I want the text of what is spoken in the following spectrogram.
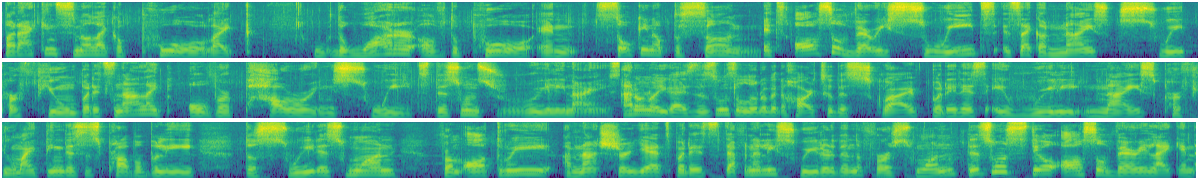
but I can smell like a pool, like the water of the pool and soaking up the sun. It's also very sweet. It's like a nice sweet perfume, but it's not like overpowering sweet. This one's really nice. I don't know you guys, this one's a little bit hard to describe, but it is a really nice perfume. I think this is probably the sweetest one from all three. I'm not sure yet, but it's definitely sweeter than the first one. This one's still also very like an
